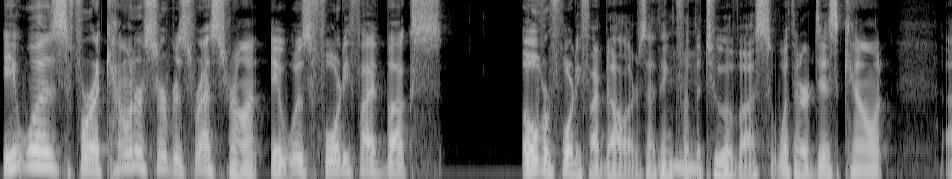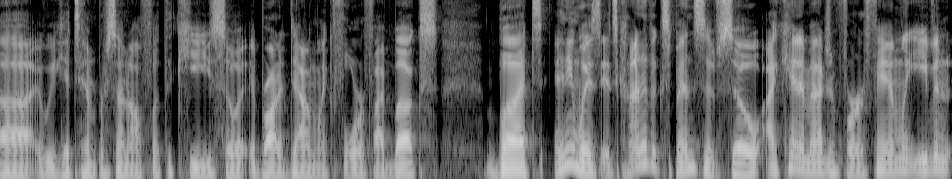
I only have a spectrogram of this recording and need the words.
It was for a counter service restaurant. It was forty five bucks, over forty five dollars, I think, Mm-hmm. for the two of us. With our discount, uh, we get ten percent off with the key, so it brought it down like four or five bucks. But anyways, it's kind of expensive. So I can't imagine for a family, even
